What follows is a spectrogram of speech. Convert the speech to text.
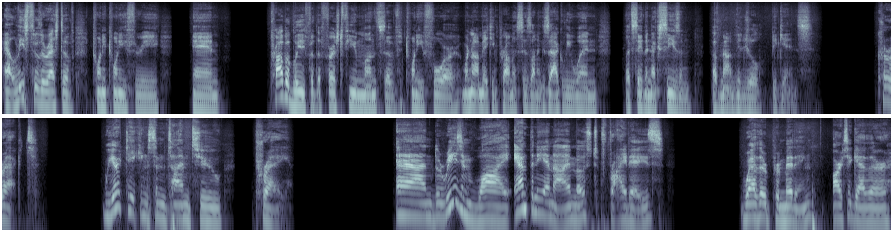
at least through the rest of 2023 and probably for the first few months of 24. We're not making promises on exactly when, let's say, the next season of Mount Vigil begins. Correct. We are taking some time to pray. And the reason why Anthony and I, most Fridays, weather permitting, are together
